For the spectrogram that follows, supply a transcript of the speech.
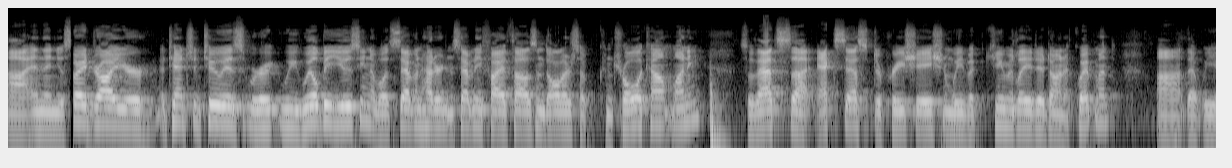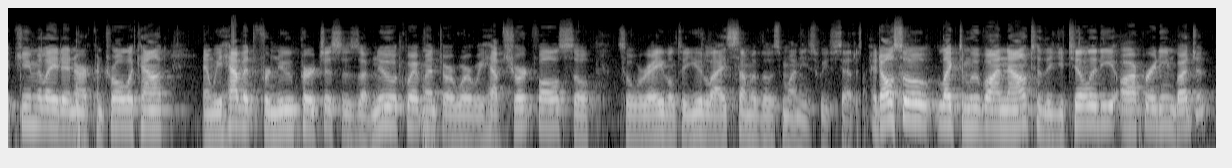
Uh, and then you'll I draw your attention to is we will be using about $775,000 of control account money. So that's uh, excess depreciation we've accumulated on equipment uh, that we accumulate in our control account, and we have it for new purchases of new equipment or where we have shortfalls, so, so we're able to utilize some of those monies we've set. Aside. I'd also like to move on now to the utility operating budget.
